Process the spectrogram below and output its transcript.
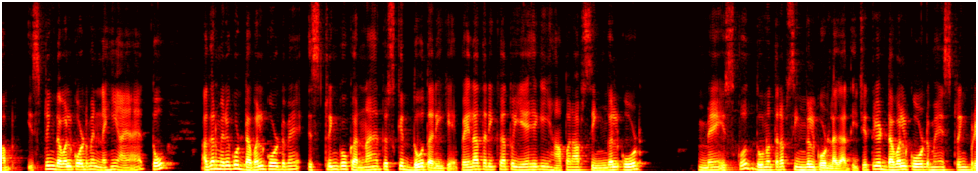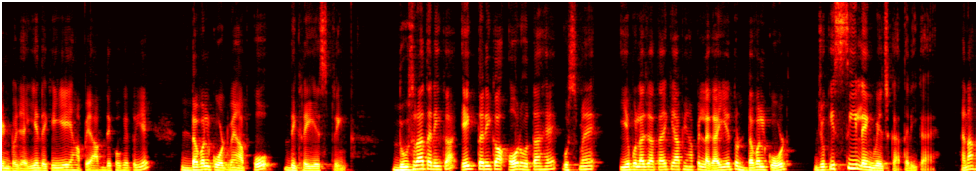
अब स्ट्रिंग डबल कोड में नहीं आया है तो अगर मेरे को डबल कोड में स्ट्रिंग को करना है तो इसके दो तरीके पहला तरीका तो ये है कि यहाँ पर आप सिंगल कोड में इसको दोनों तरफ़ सिंगल कोड लगा दीजिए। तो ये डबल कोड में स्ट्रिंग प्रिंट हो जाएगी। ये देखिए, ये यहाँ पे आप देखोगे तो ये डबल कोड में आपको दिख रही है स्ट्रिंग दूसरा तरीका, एक तरीका और होता है, उसमें यह बोला जाता है कि आप यहाँ पे लगाइए तो डबल कोड जो कि सी लैंग्वेज का तरीका है है ना?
